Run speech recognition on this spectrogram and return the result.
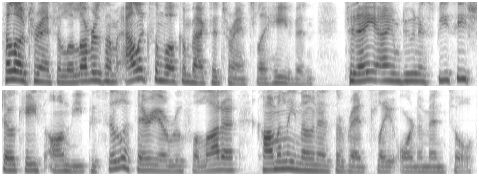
Hello tarantula lovers, I'm Alex and welcome back to Tarantula Haven. Today I am doing a species showcase on the Poecilotheria rufilata, commonly known as the red slate ornamental.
